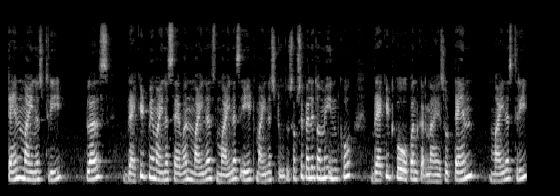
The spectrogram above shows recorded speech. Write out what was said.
ten minus three plus bracket में minus seven minus minus eight minus two तो सबसे पहले तो हमें इनको ब्रैकेट को ओपन करना है। सो टेन माइनस थ्री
